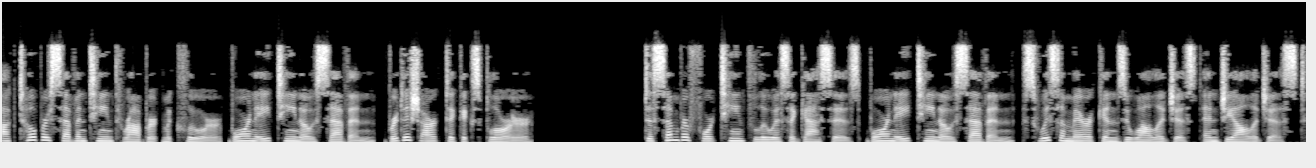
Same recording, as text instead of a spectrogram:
October 17 – Robert McClure born 1807, British Arctic explorer. December 14 – Louis Agassiz born 1807, Swiss-American zoologist and geologist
